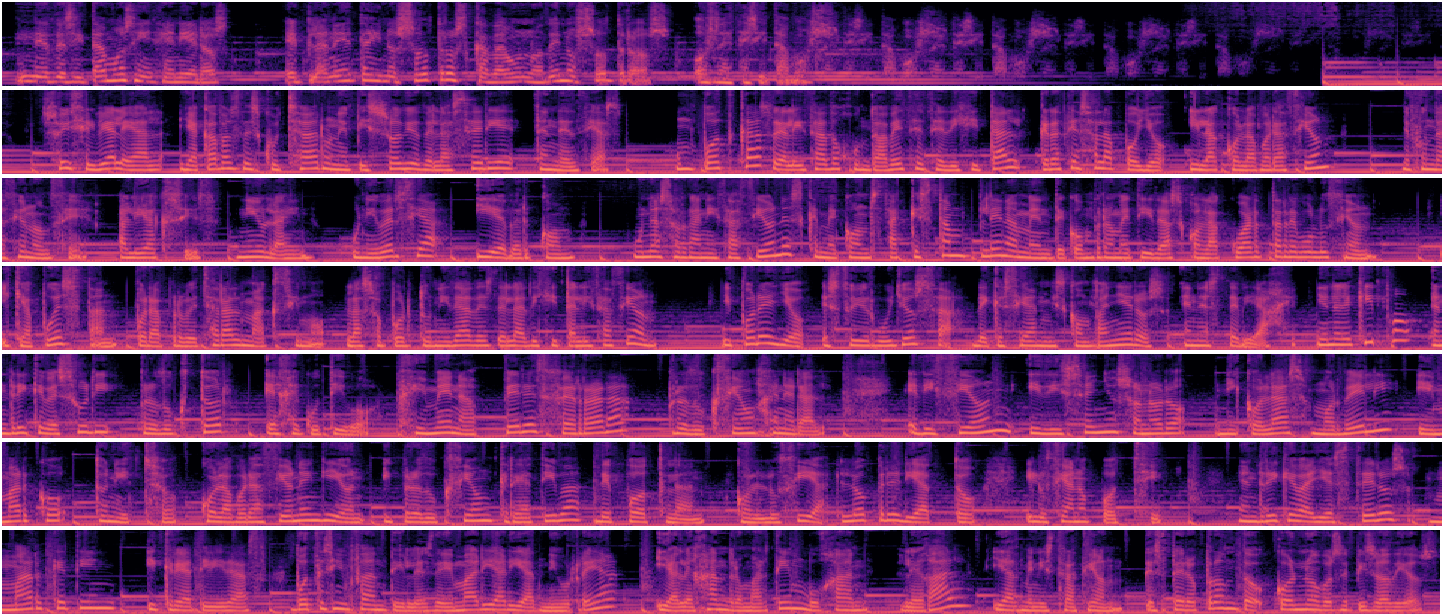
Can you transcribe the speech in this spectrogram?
Necesitamos ingenieros el planeta y nosotros, cada uno de nosotros, os necesitamos. Necesitamos, necesitamos, necesitamos. Soy Silvia Leal y acabas de escuchar un episodio de la serie Tendencias, un podcast realizado junto a BCC Digital gracias al apoyo y la colaboración de Fundación 11, Aliaxis, Newline, Universia y Evercom, unas organizaciones que me consta que están plenamente comprometidas con la cuarta revolución y que apuestan por aprovechar al máximo las oportunidades de la digitalización y por ello estoy orgullosa de que sean mis compañeros en este viaje. Y en el equipo, Enrique Besuri, productor ejecutivo, Jimena Pérez Ferrara, producción general, edición y diseño sonoro Nicolás Morbelli y Marco Tonicho, colaboración en guion y producción creativa de Potland con Lucía Lopreriato y Luciano Pocci. Enrique Ballesteros, Marketing y Creatividad. Voces infantiles de María Ariadne Urrea y Alejandro Martín Buján, Legal y Administración. Te espero pronto con nuevos episodios.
